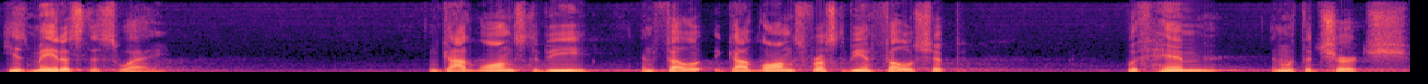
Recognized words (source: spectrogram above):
He has made us this way. And God longs to be in fellow, God longs for us to be in fellowship with him and with the church.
